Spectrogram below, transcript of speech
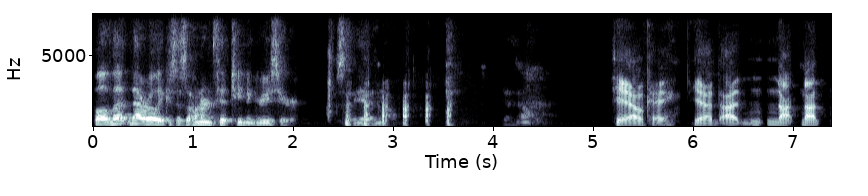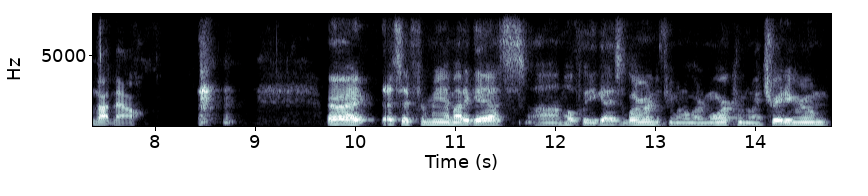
Well, not, not really, because it's 115 degrees here. So yeah, no. Yeah, no. Yeah, okay. Yeah, I, not, not, not now. All right, that's it for me. I'm out of gas. Um, hopefully you guys learned. If you want to learn more, come to my trading room.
